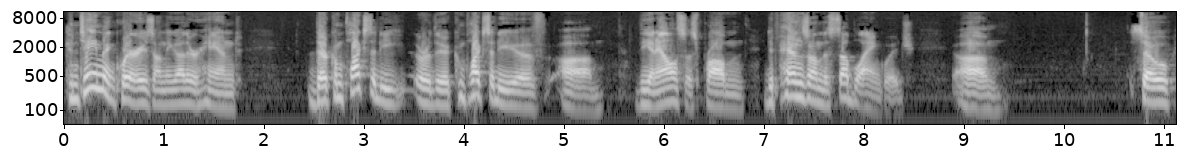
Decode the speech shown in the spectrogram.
Containment queries, on the other hand, their complexity or the complexity of um, the analysis problem depends on the sublanguage. Um, so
